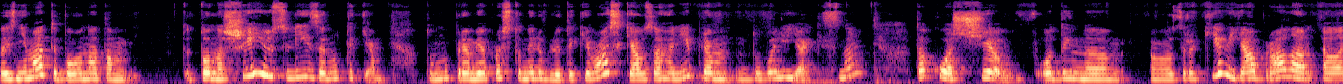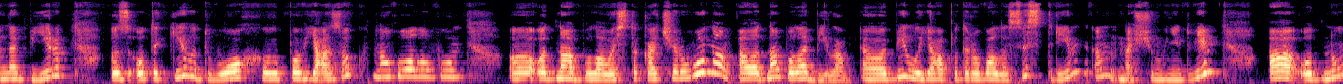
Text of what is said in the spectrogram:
знімати, бо вона там то на шию злізе, ну таке. Тому прям я просто не люблю такі маски, а взагалі прям доволі якісна. Також ще один е, з років я брала е, набір з отаких двох е, пов'язок на голову. Е, Одна була ось така червона, а одна була біла. Е, Білу я подарувала сестрі, е, нащо мені дві, а одну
